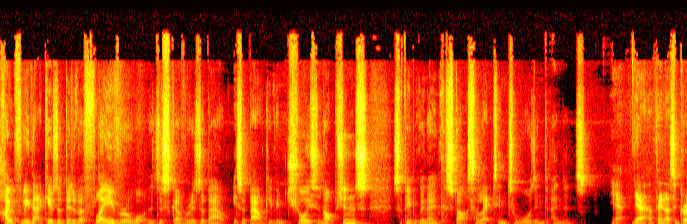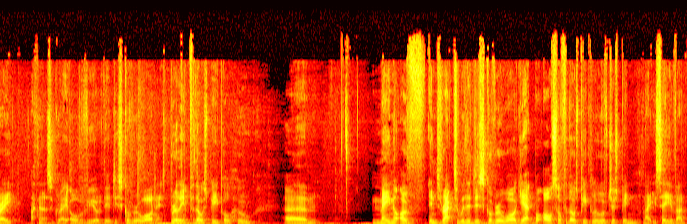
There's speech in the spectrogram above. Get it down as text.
hopefully that gives a bit of a flavour of what the Discover is about. It's about giving choice and options so people can then start selecting towards independence. Yeah, yeah, I think that's a great. I think that's a great overview of the Discover Award, and it's brilliant for those people who um, may not have interacted with the Discover Award yet, but also for those people who have just been, like you say, you've had,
